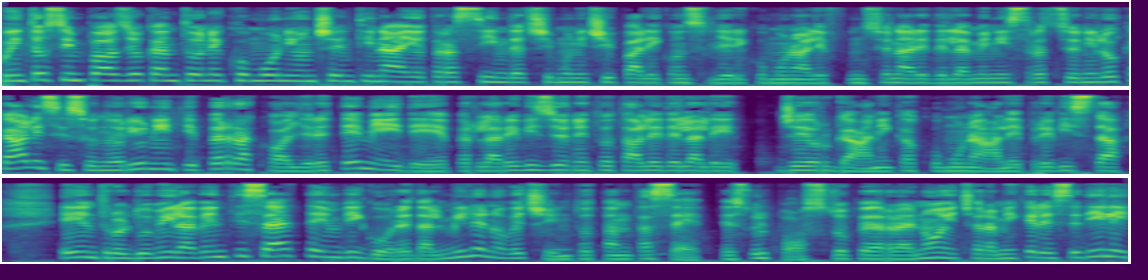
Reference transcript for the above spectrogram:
Quinto simposio Cantone Comuni, un centinaio tra sindaci municipali, consiglieri comunali e funzionari delle amministrazioni locali si sono riuniti per raccogliere temi e idee per la revisione totale della legge organica comunale prevista entro il 2027 in vigore dal 1987. Sul posto per noi c'era Michele Sedili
